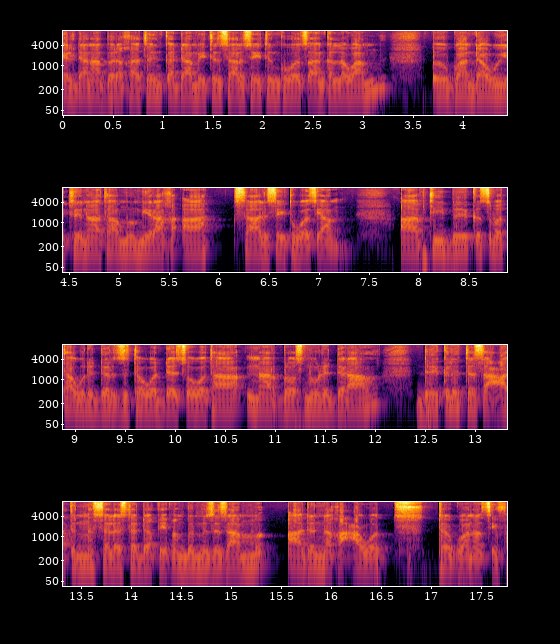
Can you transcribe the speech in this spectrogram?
ኤልዳና በረኸትን ቀዳመይትን ሳልሰይትን ክወፃ ከለዋ ኡጋንዳዊት ናታሙ ሚራ ከዓ ሳልሰይቲ ወፅያ ኣብቲ ብቅፅበታ ውድድር ዝተወድአ ፀወታ ናርዶስ ንውድድራ ብክልተ ሰዓትን ሰለስተ ደቂቕን ብምዝዛም ኣደነቐ ዓወት ተጓናፂፋ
